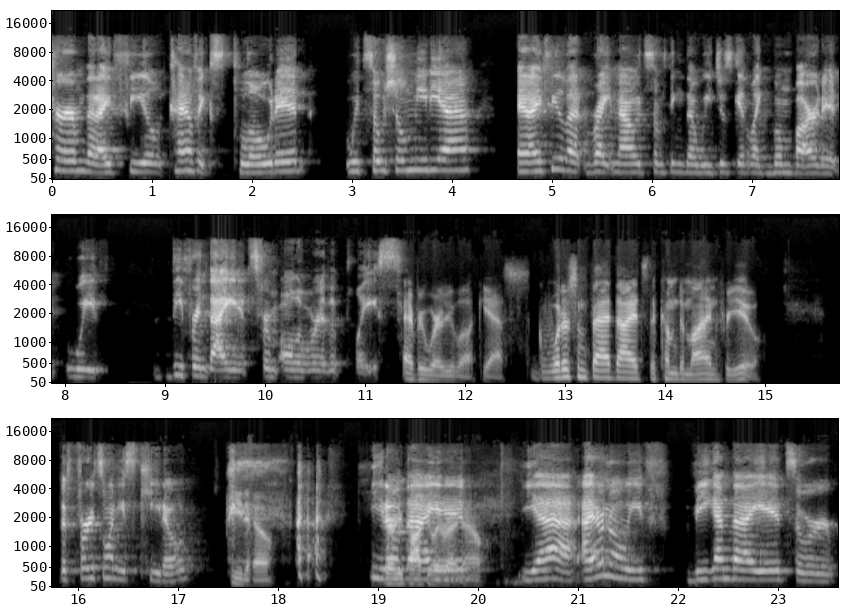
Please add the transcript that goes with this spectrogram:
term that i feel kind of exploded with social media and i feel that right now it's something that we just get like bombarded with different diets from all over the place. Everywhere you look, yes. What are some fad diets that come to mind for you? The first one is keto. Keto. keto Very diet. Right now. Yeah, I don't know if vegan diets or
